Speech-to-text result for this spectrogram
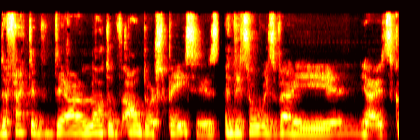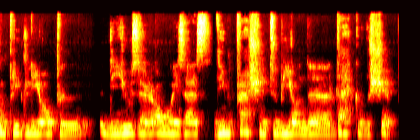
The fact that there are a lot of outdoor spaces and it's always very, yeah, it's completely open. The user always has the impression to be on the deck of a ship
